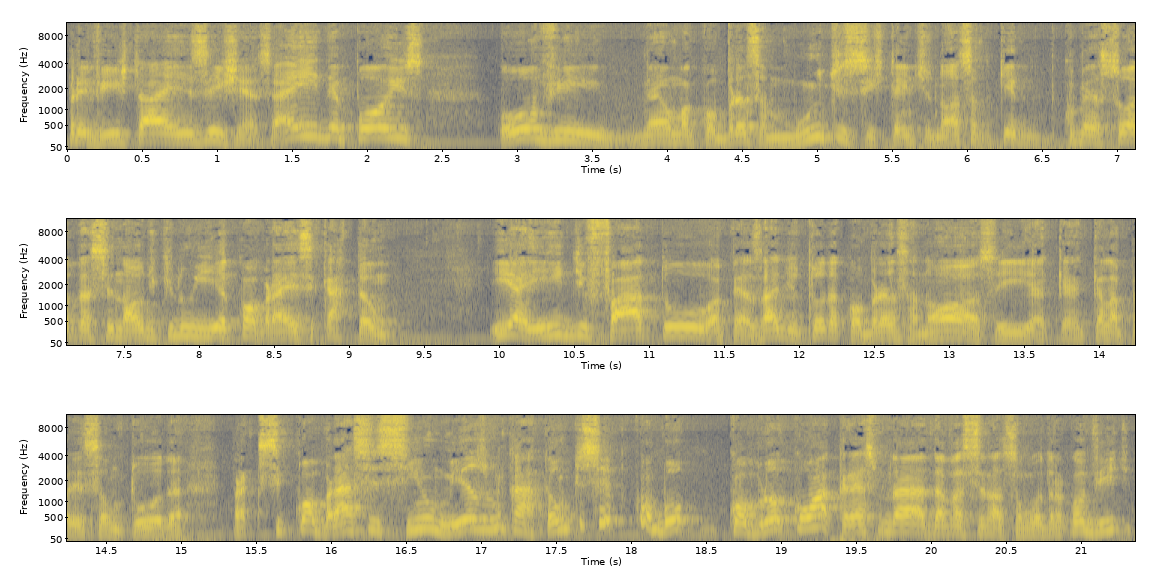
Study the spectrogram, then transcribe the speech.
prevista a exigência. Aí depois houve né, uma cobrança muito insistente nossa, porque começou a dar sinal de que não ia cobrar esse cartão. E aí, de fato, apesar de toda a cobrança nossa e aquela pressão toda, para que se cobrasse sim o mesmo cartão que sempre cobrou, cobrou com o acréscimo da, da vacinação contra a Covid,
